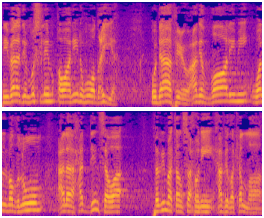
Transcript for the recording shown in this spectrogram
في بلد مسلم قوانينه وضعية. أدافع عن الظالم والمظلوم على حد سواء. فبما تنصحني حفظك الله.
